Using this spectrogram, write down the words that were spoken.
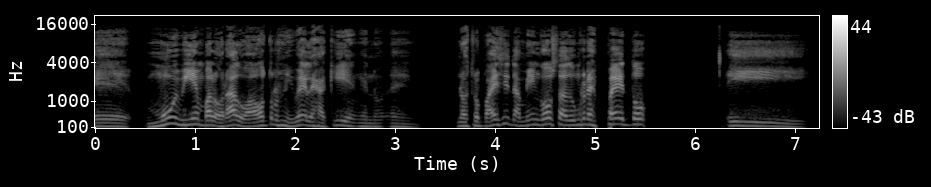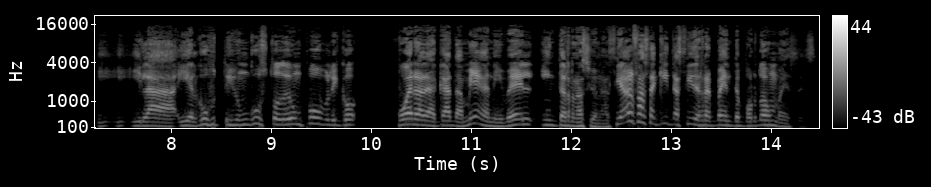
eh, muy bien valorado a otros niveles aquí en, en, nuestro país y también goza de un respeto y, y, la, y, el gusto, y un gusto de un público fuera de acá también, a nivel internacional. Si Alfa se quita así de repente por dos meses,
